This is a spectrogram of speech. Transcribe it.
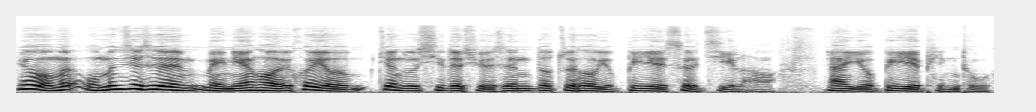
因为我们我们就是每年哈会有建筑系的学生都最后有毕业设计了啊，那有毕业评图，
